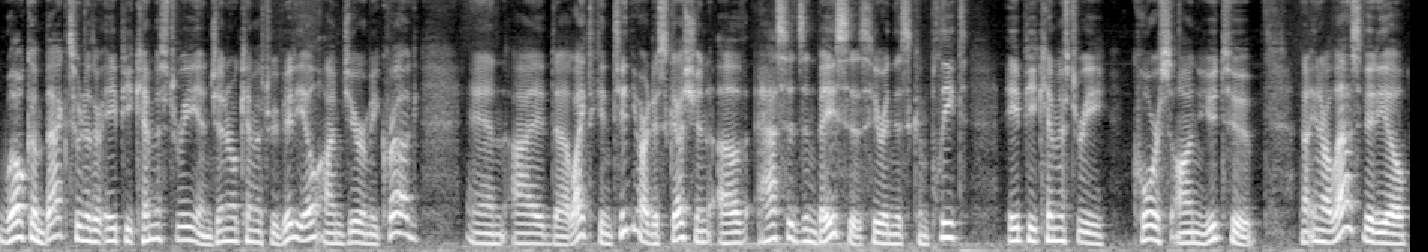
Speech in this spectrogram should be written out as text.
Welcome back to another AP Chemistry and General Chemistry video. I'm Jeremy Krug, and I'd uh, like to continue our discussion of acids and bases here in this complete AP Chemistry course on YouTube. Now, in our last video,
